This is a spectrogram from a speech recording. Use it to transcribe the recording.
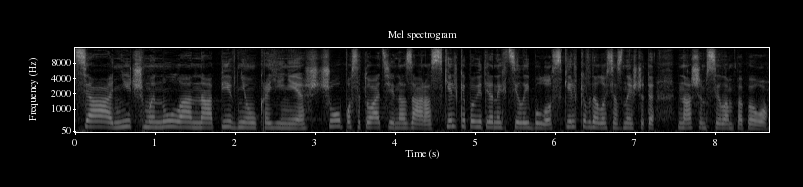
ця ніч минула на півдні України? Що по ситуації на зараз? Скільки повітряних цілей було? Скільки вдалося знищити нашим силам ППО?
